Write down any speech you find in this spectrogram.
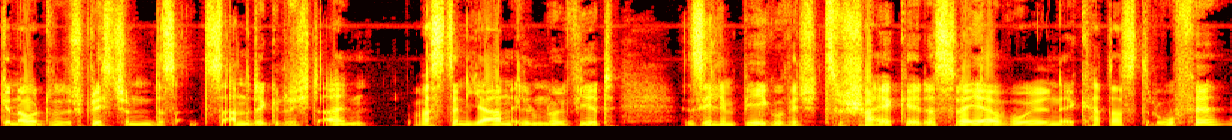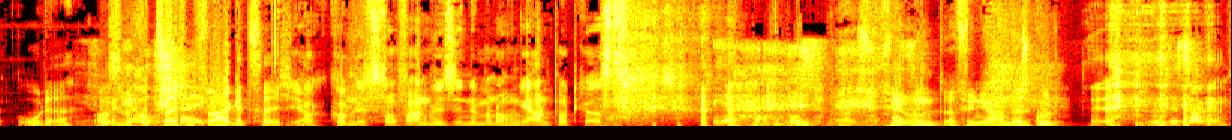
genau, du sprichst schon das, das andere Gerücht ein, was den Jahren involviert. Selim Begovic zu Schalke, das wäre ja wohl eine Katastrophe, oder? die Ausrufezeichen. Fragezeichen. Ja, kommt jetzt drauf an, wir sind immer noch ein Jahren-Podcast. Ja, Für, und, für den Jahren wäre gut. ich würde sagen,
